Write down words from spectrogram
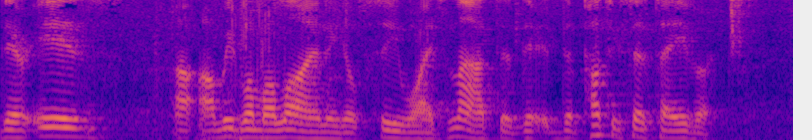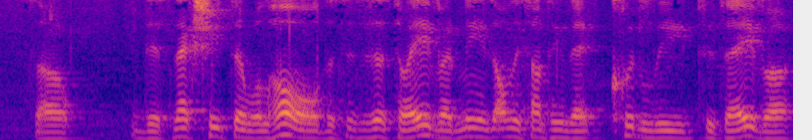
there is. Uh, I'll read one more line, and you'll see why it's not. The, the, the pasuk says ta'eva, so this next shita will hold. The sister says ta'eva. It means only something that could lead to ta'eva.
